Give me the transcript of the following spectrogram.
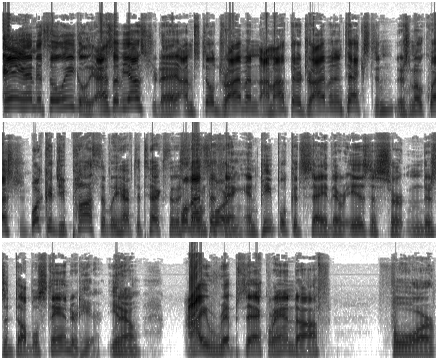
And it's illegal. As of yesterday, I'm still driving. I'm out there driving and texting. There's no question. What could you possibly have to text that is well, so that's important? the thing. And people could say there is a certain, there's a double standard here. You know, I rip Zach Randolph for,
